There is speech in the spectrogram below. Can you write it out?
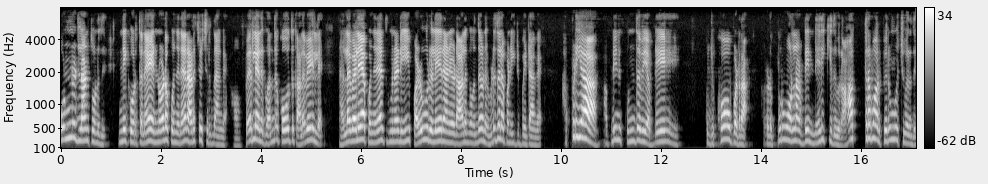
கொன்னுடலான்னு தோணுது. இன்னைக்கு ஒருத்தனை என்னோட கொஞ்ச நேரம் அடைச்சு வச்சிருந்தாங்க. அவன் பேர்ல எனக்கு வந்த கோவத்துக்கு அளவே இல்லை. நல்ல வேலையா கொஞ்ச நேரத்துக்கு முன்னாடி பழுவூர் இளையராணியோட ஆளுங்க வந்து அவனை விடுதலை பண்ணிட்டு போயிட்டாங்க. அப்படியா? அப்படின்னு குந்தவி அப்படியே கொஞ்சம் கோவப்படுறா. அவளோட புருவம்லாம் அப்படியே நெருக்கிது. ஒரு ஆத்திரமா ஒரு பெருமூச்சு வருது.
